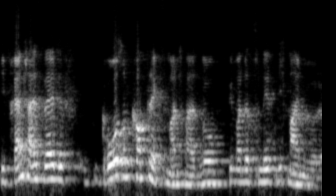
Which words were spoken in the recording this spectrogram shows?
Die Franchise-Welt ist groß und komplex manchmal, so wie man das zunächst nicht meinen würde.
